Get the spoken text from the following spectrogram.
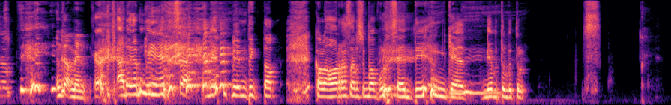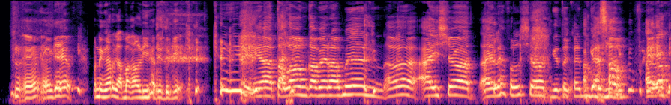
enggak, men. Ada kan meme biasa, meme, TikTok. Kalau orang 150 cm kayak dia betul-betul Eh, Oke, pendengar gak bakal lihat itu Ki. ya tolong kameramen apa eye shot, eye level shot gitu kan. Enggak sampai.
